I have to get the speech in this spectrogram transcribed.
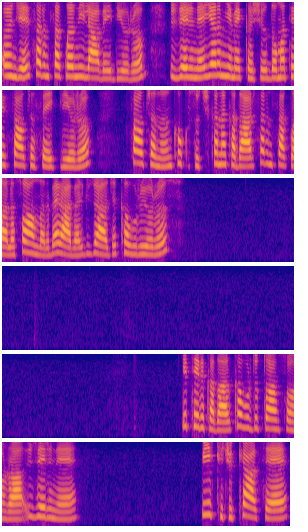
Önce sarımsaklarını ilave ediyorum. Üzerine yarım yemek kaşığı domates salçası ekliyorum. Salçanın kokusu çıkana kadar sarımsaklarla soğanları beraber güzelce kavuruyoruz. Yeteri kadar kavurduktan sonra üzerine bir küçük kase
